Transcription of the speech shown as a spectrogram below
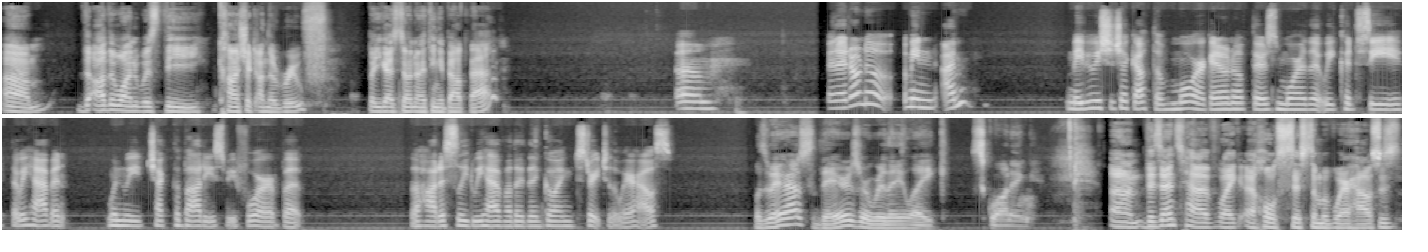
Um, the other one was the construct on the roof, but you guys don't know anything about that. Um, and I don't know. I mean, I'm. Maybe we should check out the morgue. I don't know if there's more that we could see that we haven't when we checked the bodies before, but the hottest lead we have other than going straight to the warehouse. Was the warehouse theirs, or were they like squatting? Um, the Zhents have like a whole system of warehouses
